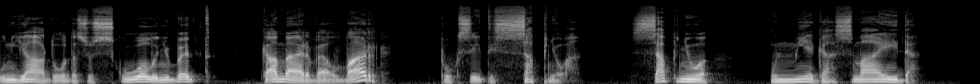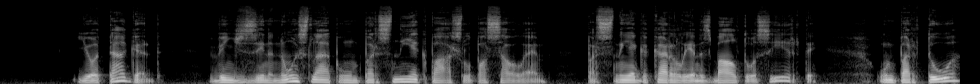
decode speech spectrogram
un jādodas uz skoliņu, bet Kamēr vēl var, puksītis sapņo, sapņo un miegā smaida, jo tagad viņš zina noslēpumu par sniegpārslu pasaulēm, par sniega karalienes balto sirdi un par to,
